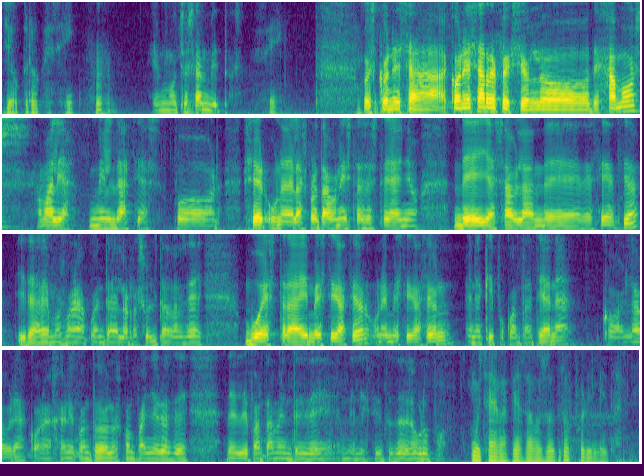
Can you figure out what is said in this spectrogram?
Yo creo que sí. en muchos ámbitos. Pues con esa, con esa reflexión lo dejamos. Amalia, mil gracias por ser una de las protagonistas este año de Ellas Hablan de, Ciencia y daremos buena cuenta de los resultados de vuestra investigación, una investigación en equipo con Tatiana, con Laura, con Eugenio y con todos los compañeros del departamento y del instituto del grupo. Muchas gracias a vosotros por invitarme.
